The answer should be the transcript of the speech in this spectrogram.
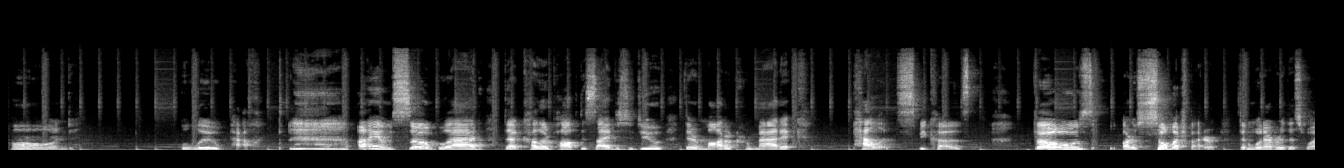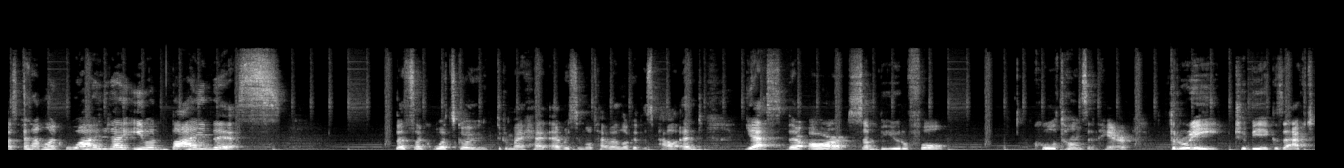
toned blue palette. I am so glad that ColourPop decided to do their monochromatic palettes because those are so much better than whatever this was. And I'm like, why did I even buy this? That's like what's going through my head every single time I look at this palette. And yes, there are some beautiful cool tones in here. Three, to be exact.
